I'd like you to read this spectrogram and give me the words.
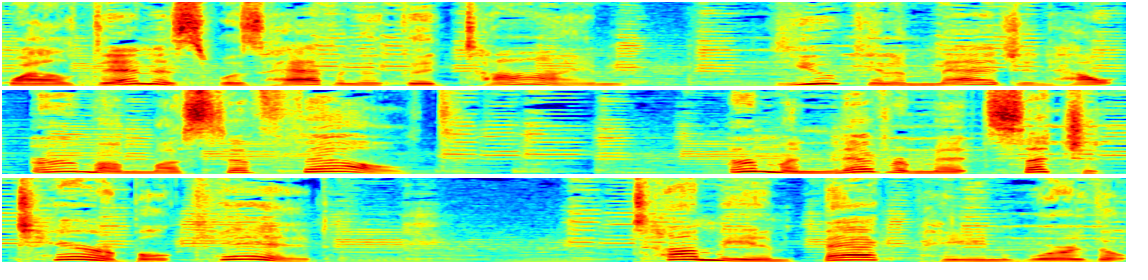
While Dennis was having a good time, you can imagine how Irma must have felt. Irma never met such a terrible kid. Tummy and back pain were the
